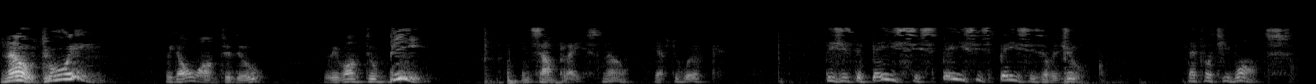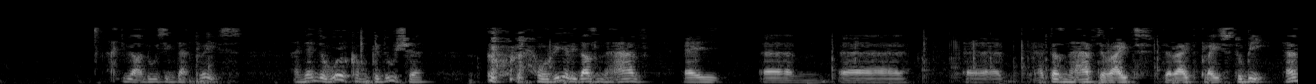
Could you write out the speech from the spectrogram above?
No, doing. We don't want to do. We want to be in some place. No, you have to work. This is the basis, basis, basis of a Jew. That's what he wants. And we are losing that place. And then the work of Kedusha, who really doesn't have a um, uh, uh, doesn't have the right the right place to be. Huh?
